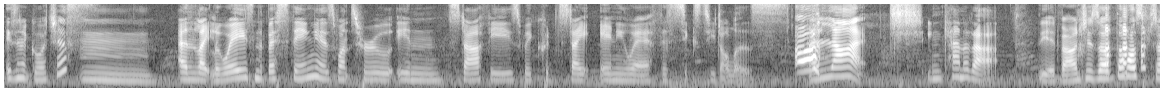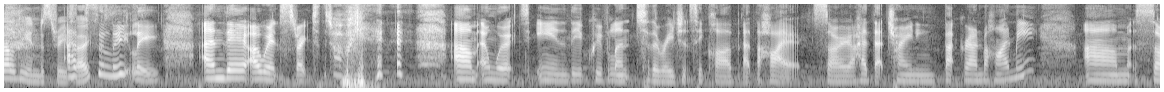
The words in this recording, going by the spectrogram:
Isn't it gorgeous? Mm. And Lake Louise, and the best thing is once we were in Staffies, we could stay anywhere for $60 Oh! a night in Canada. The advantages of the hospitality industry, folks. Absolutely. And there I went straight to the top again um, and worked in the equivalent to the Regency Club at the Hyatt. So I had that training background behind me. Um, so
